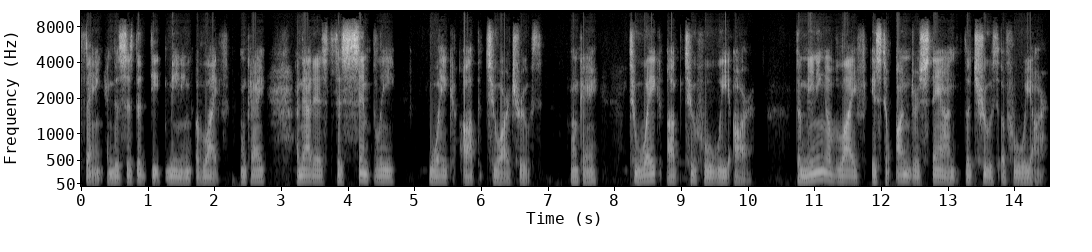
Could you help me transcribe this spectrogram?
thing and this is the deep meaning of life okay? And that is to simply wake up to our truth okay? To wake up to who we are. The meaning of life is to understand the truth of who we are.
